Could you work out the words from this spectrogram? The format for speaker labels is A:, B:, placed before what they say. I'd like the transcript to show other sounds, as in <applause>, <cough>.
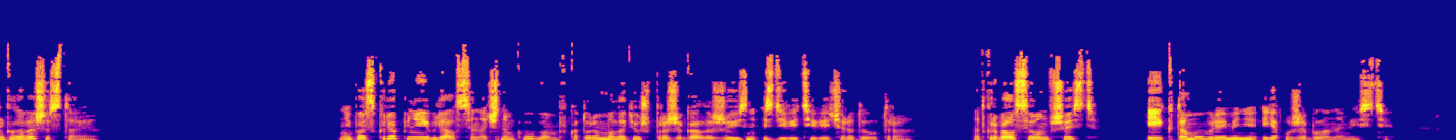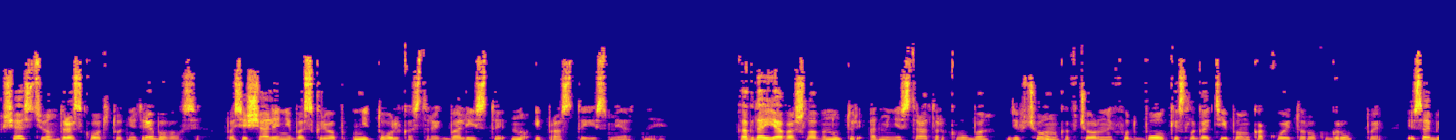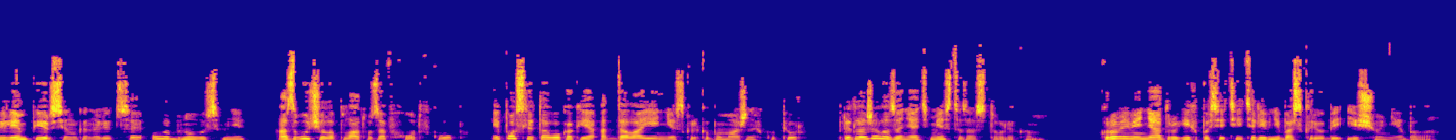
A: Глава шестая. Небоскреб не являлся ночным клубом, в котором молодежь прожигала жизнь с девяти вечера до утра. Открывался он в шесть, и к тому времени я уже была на месте. К счастью, дресс-код тут не требовался. Посещали небоскреб не только страйкболисты, но и простые смертные. Когда я вошла внутрь, администратор клуба, девчонка в черной футболке с логотипом какой-то рок-группы и с обилием пирсинга на лице, улыбнулась мне, озвучила плату за вход в клуб и после того, как я отдала ей несколько бумажных купюр, предложила занять место за столиком. Кроме меня, других посетителей в небоскребе еще не было.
